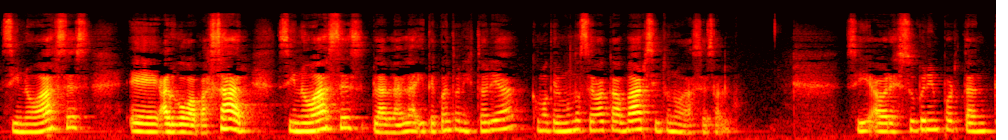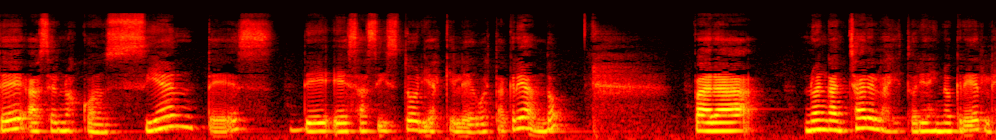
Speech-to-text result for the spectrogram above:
si no haces eh, algo va a pasar, si no haces, bla, bla, bla. Y te cuento una historia como que el mundo se va a acabar si tú no haces algo. ¿Sí? Ahora es súper importante hacernos conscientes de esas historias que el ego está creando para no enganchar en las historias y no creerle.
